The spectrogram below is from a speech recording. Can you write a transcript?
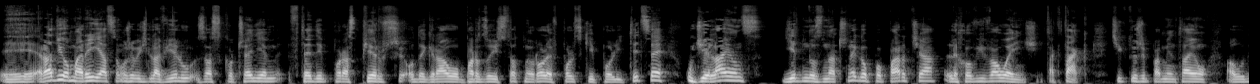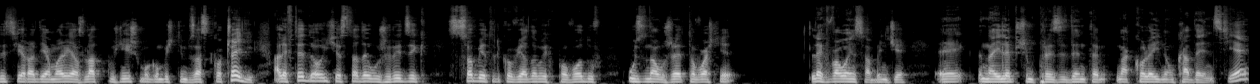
E, Radio Maryja, co może być dla wielu zaskoczeniem, wtedy po raz pierwszy odegrało bardzo istotną rolę w polskiej polityce, udzielając jednoznacznego poparcia Lechowi Wałęsi. Tak, tak. Ci, którzy pamiętają audycję Radia Maryja z lat późniejszych, mogą być tym zaskoczeni, ale wtedy ojciec Tadeusz Rydzyk z sobie tylko wiadomych powodów uznał, że to właśnie Lech Wałęsa będzie e, najlepszym prezydentem na kolejną kadencję.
